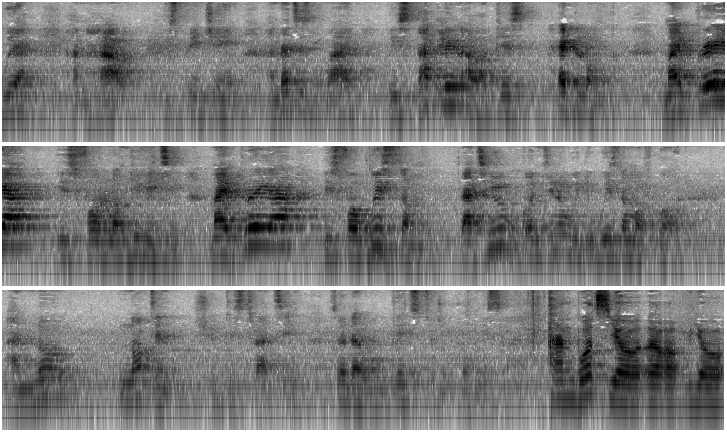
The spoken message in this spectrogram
where and how he's pinching him. And that is why he's tackling our case headlong. My prayer is for longevity. My prayer is for wisdom that he will continue with the wisdom of God and no nothing should distract him so that we'll get to the promised land. And what's your uh, your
